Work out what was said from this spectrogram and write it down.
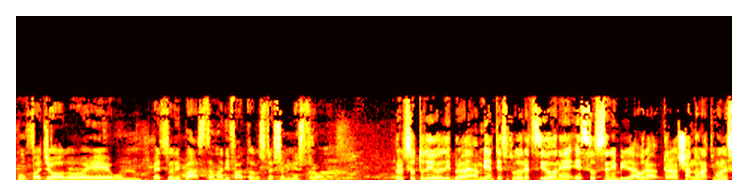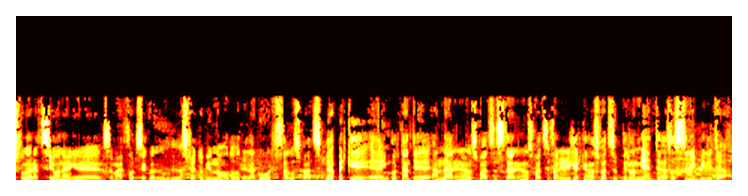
un fagiolo e un pezzo di pasta, ma di fatto è lo stesso minestrone. Il sottotitolo del libro è Ambiente, esplorazione e sostenibilità. Ora, tralasciando un attimo l'esplorazione, che insomma è forse l'aspetto più noto della corsa allo spazio, però perché è importante andare nello spazio, stare nello spazio, fare ricerca nello spazio per l'ambiente e la sostenibilità?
